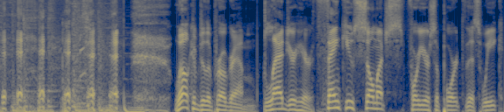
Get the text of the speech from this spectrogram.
Welcome to the program. Glad you're here. Thank you so much for your support this week.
